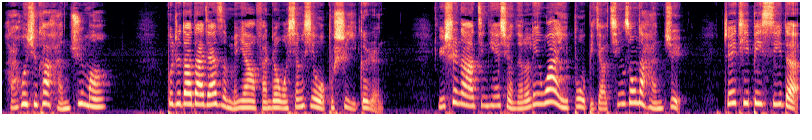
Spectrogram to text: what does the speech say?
还会去看韩剧吗？不知道大家怎么样，反正我相信我不是一个人。于是呢，今天选择了另外一部比较轻松的韩剧，JTBC 的《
